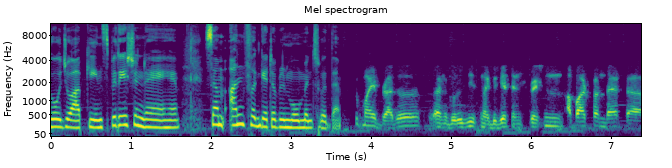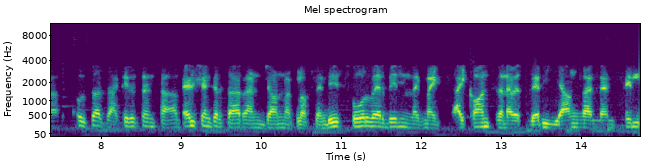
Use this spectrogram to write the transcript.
वो जो आपके इंस्पिरेशन रहे हैं some unforgettable moments with them my brother and guru ji is my biggest inspiration apart from that Ustad Zakir Hussain Sahab L Shankar sir and John McLaughlin this four were been like my icons and I was very young and then still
